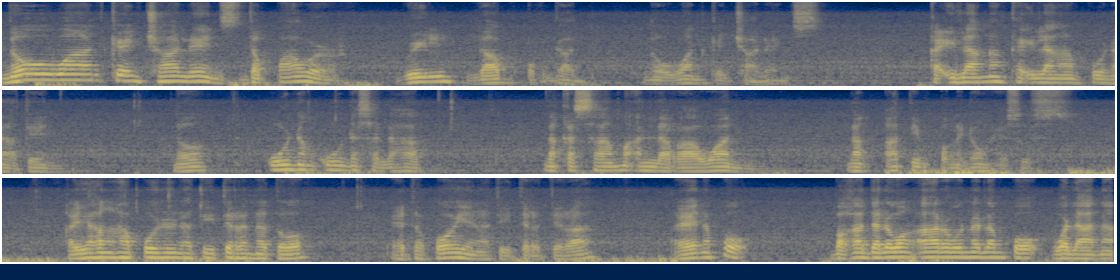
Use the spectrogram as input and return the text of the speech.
No one can challenge the power, will, love of God. No one can challenge. Kailangan, kailangan po natin, no? Unang-una sa lahat, nakasama ang larawan ng ating Panginoong Jesus. Kaya ang hapon na natitira na to, ito po yung natitira-tira. Ayan na po. Baka dalawang araw na lang po, wala na,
